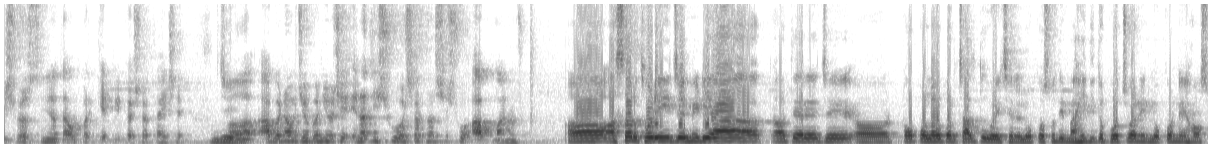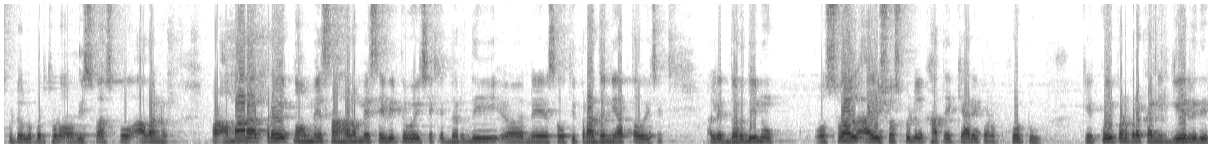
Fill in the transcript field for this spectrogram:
વિશ્વસનીયતા ઉપર કેટલીક અસર થાય છે. આ બનાવ જે બન્યો છે એનાથી શું અસર થશે શું આપ માનો છો? અસર થોડી જે મીડિયા અત્યારે જે ટોપ ઓલા ઉપર ચાલતું હોય છે એટલે લોકો સુધી માહિતી તો પહોંચવાની લોકોને હોસ્પિટલ ઉપર થોડો અવિશ્વાસ તો આવવાનો. પણ અમારા પ્રયત્નો હંમેશા હર હંમેશ એવી રીતે હોય છે કે દર્દીને સૌથી પ્રાધાન્ય આપતા હોય છે. એટલે દર્દીનું ઓસવાલ આયુષ હોસ્પિટલ ખાતે ક્યારેય પણ ખોટું કે કોઈ પણ પ્રકારની ગેરરીતિ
